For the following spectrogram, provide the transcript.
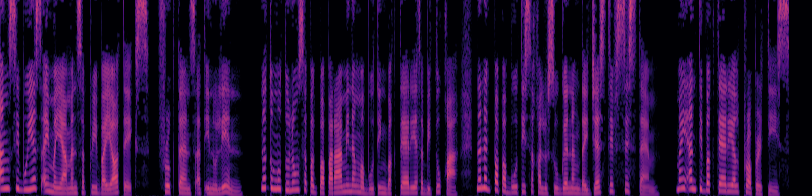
Ang sibuyas ay mayaman sa prebiotics, fructans at inulin, na tumutulong sa pagpaparami ng mabuting bakterya sa bituka na nagpapabuti sa kalusugan ng digestive system. May antibacterial properties.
